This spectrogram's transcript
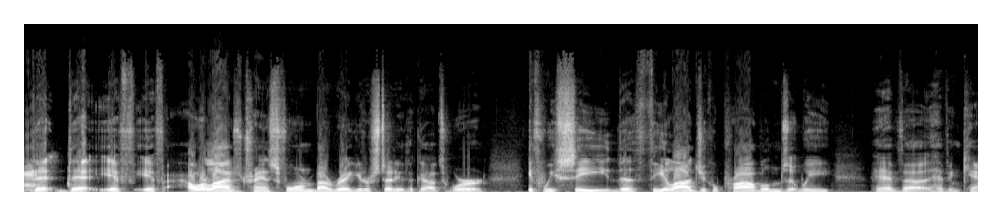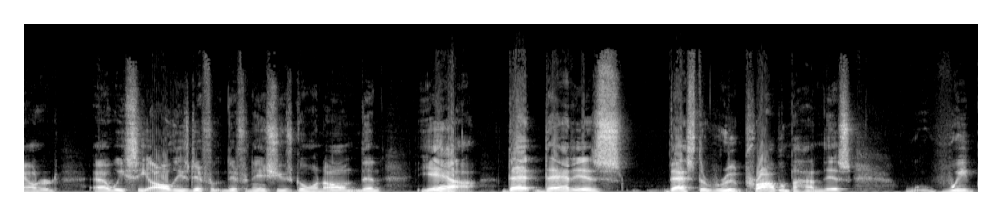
Hmm. That that if if our lives are transformed by regular study of the God's Word, if we see the theological problems that we have uh, have encountered, uh, we see all these different different issues going on. Then, yeah, that that is that's the root problem behind this. We,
